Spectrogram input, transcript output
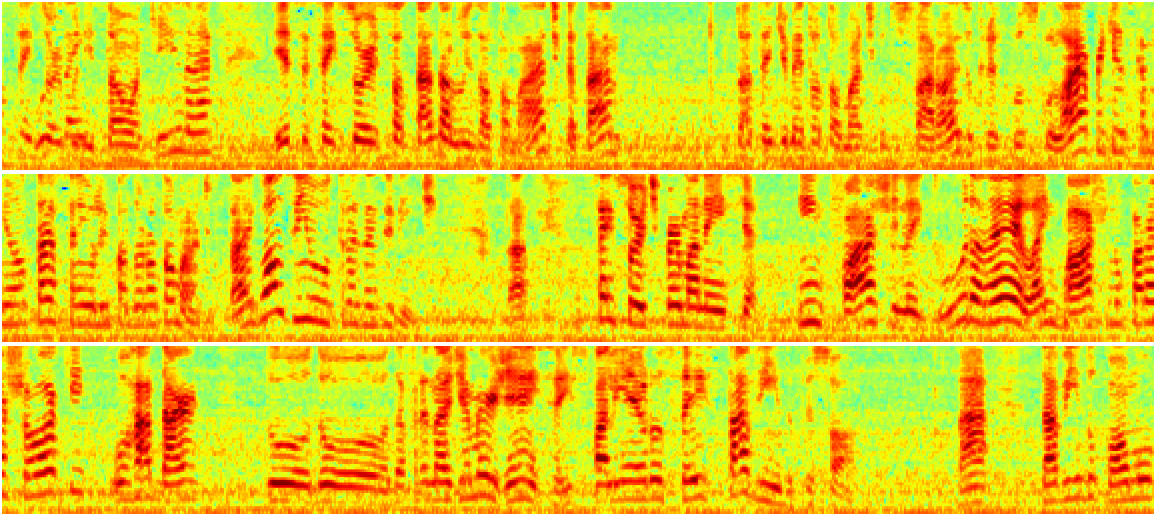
o sensor, o sensor bonitão aqui, né? Esse sensor só tá da luz automática, tá? Do acendimento automático dos faróis, o crepuscular, porque esse caminhão tá sem o limpador automático, tá? Igualzinho o 320, tá? Sensor de permanência em faixa e leitura, né? Lá embaixo no para-choque, o radar do, do, da frenagem de emergência. Isso para linha Euro 6 tá vindo, pessoal, tá? Tá vindo como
